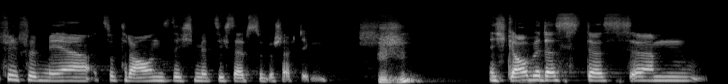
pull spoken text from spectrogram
viel, viel mehr zu trauen, sich mit sich selbst zu beschäftigen. Mhm. Ich glaube, dass, dass ähm,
